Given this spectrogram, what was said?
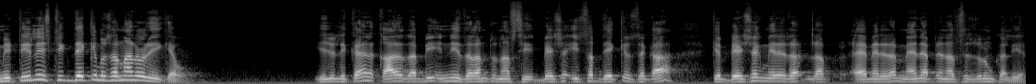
مٹیریلسٹک دیکھ کے مسلمان ہو رہی کیا وہ؟ یہ جو لکھا ہے، قال ربی انی ظلم تو نفسی، بے شک یہ سب دیکھ کے اس نے کہا کہ بے شک میرے رب اے میرے رب، میں نے اپنے نفس سے ظلم کر لیا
